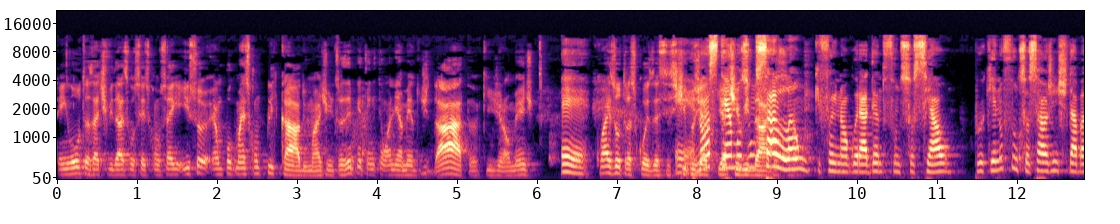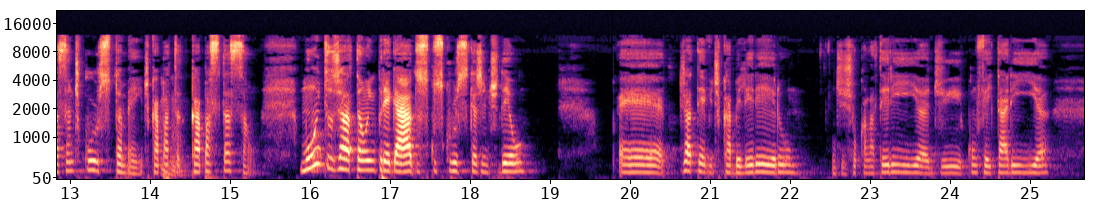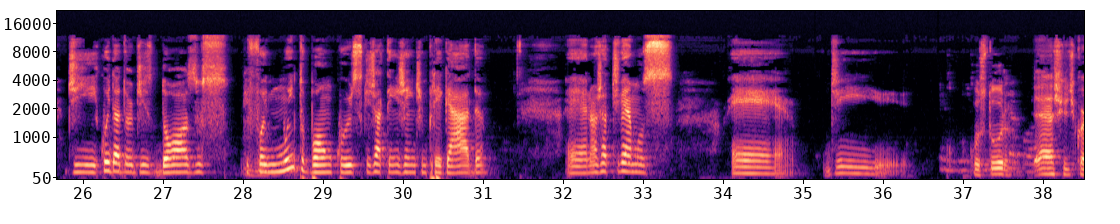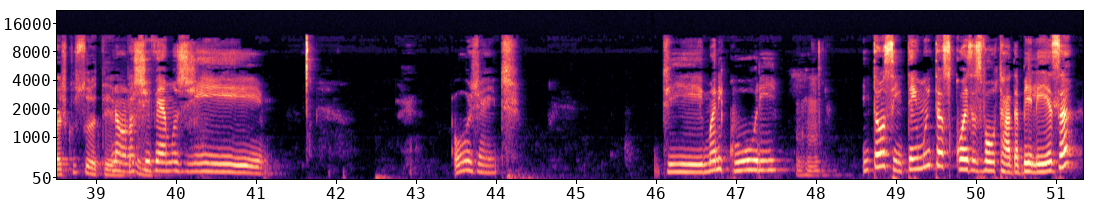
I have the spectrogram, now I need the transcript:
Tem outras atividades que vocês conseguem. Isso é um pouco mais complicado, imagino, de trazer, porque tem que ter um alinhamento de data, que geralmente. É, Quais outras coisas desses É, tipos de, nós de temos um atividades? salão que foi inaugurado dentro do Fundo Social, porque no Fundo Social a gente dá bastante curso também, de Uhum. capacitação. Muitos já estão empregados com os cursos que a gente deu. É, já teve de cabeleireiro, de chocolateria, de confeitaria, de cuidador de idosos, que Uhum. foi muito bom o curso, que já tem gente empregada. É, nós já tivemos é, de Costura. É, acho que de corte e costura teve. Não, nós tivemos de. Ô, gente. De manicure. Uhum. Então, assim, tem muitas coisas voltadas à beleza.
